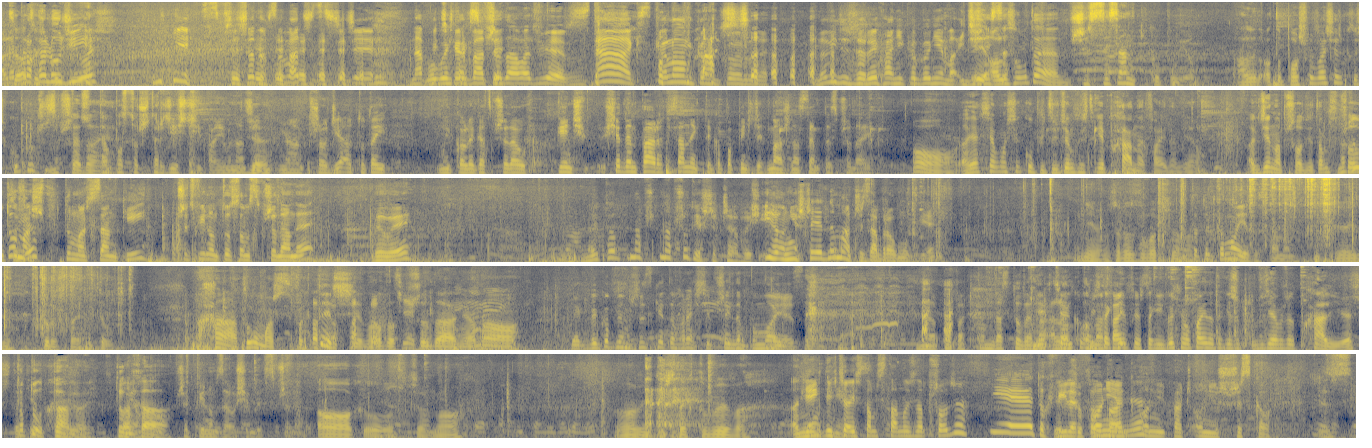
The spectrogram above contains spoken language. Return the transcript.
Ale Co, trochę ludzi... kupiłeś? Nie, przyszedłem zobaczyć co się dzieje, napić Mogłeś tak herbaty. sprzedawać, wiesz, tak, z kolonką, kurde. No widzisz, że rycha nikogo nie ma. I dzisiaj ale są ten. wszyscy sanki kupują. Ale o to poszły właśnie, że ktoś kupił, czy sprzedaje? Tam po 140 mają na, Gdzie? na przodzie, a tutaj mój kolega sprzedał 5, 7 par sanek, tylko po 5 dych masz, następne sprzedaje. O, a ja chciałem właśnie kupić, tu widziałem ktoś takie pchane fajne miał. A gdzie na przodzie? Tam z No przodu to tu ktoś masz, jest? tu masz sanki, przed chwilą tu są sprzedane, były. No i to naprzód, naprzód jeszcze trzeba być. I on jeszcze jedne ma, czy zabrał mu dwie? Nie wiem, zaraz zobaczymy. To tylko moje zostaną. Ja idę... Które twoje? Tu. Aha, tu masz faktycznie, no do sprzedania, no. Jak wykupią wszystkie, to wreszcie przyjdą po moje. No popatrz, on za stówę Ja ma, ale chciałem on, on kupić ma takie, faj... wiesz, taki gość miał fajne takie, że widziałem, że pchali, wiesz? To Takie tu, tu pchane. Tu miał, Aha. tu. Przed chwilą za 8 dych sprzedał. O kurczę, no. No widzisz, tak to bywa. A nie, nie Pięknie. chciałeś tam stanąć na przodzie? Nie, to chwilę. przy Oni, jak, oni, patrz, on już wszystko z,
